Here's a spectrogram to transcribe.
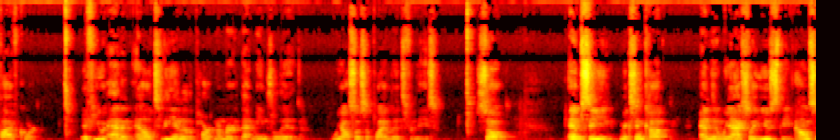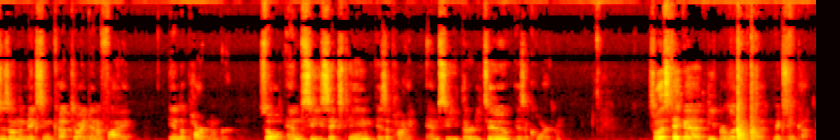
five quart. If you add an L to the end of the part number, that means lid. We also supply lids for these. So, MC, mixing cup, and then we actually use the ounces on the mixing cup to identify in the part number. So MC16 is a pint, MC32 is a quart. So let's take a deeper look at the mixing cup.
